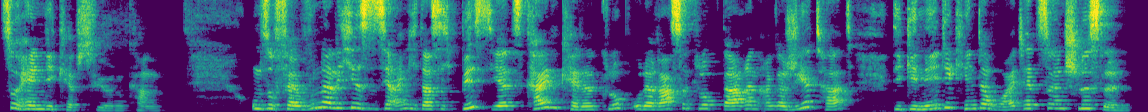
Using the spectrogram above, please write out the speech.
zu Handicaps führen kann. Umso verwunderlicher ist es ja eigentlich, dass sich bis jetzt kein Kennel Club oder Rasseclub darin engagiert hat, die Genetik hinter Whitehead zu entschlüsseln.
